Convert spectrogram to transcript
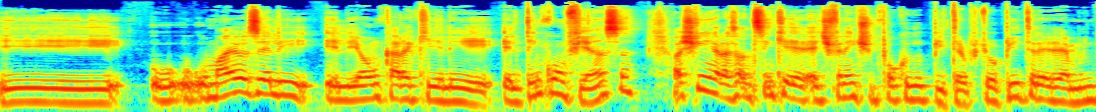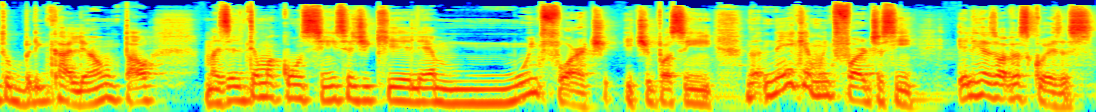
E o, o Miles, ele, ele é um cara que ele, ele tem confiança. Acho que é engraçado, assim, que é diferente um pouco do Peter, porque o Peter, ele é muito brincalhão tal, mas ele tem uma consciência de que ele é muito forte. E, tipo, assim, nem é que é muito forte, assim, ele resolve as coisas,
